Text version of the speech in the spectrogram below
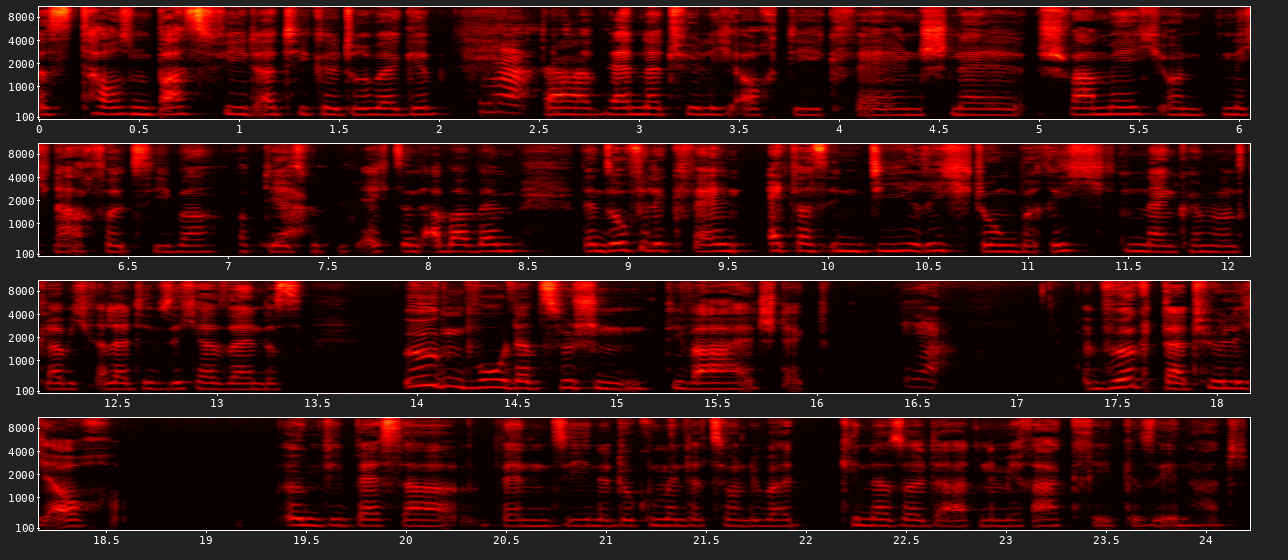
es tausend Buzzfeed-Artikel drüber gibt. Ja. Da werden natürlich auch die Quellen schnell schwammig und nicht nachvollziehbar, ob die ja. jetzt wirklich echt sind. Aber wenn, wenn so viele Quellen etwas in die Richtung berichten, dann können wir uns, glaube ich, relativ sicher sein, dass irgendwo dazwischen die Wahrheit steckt. Ja. Wirkt natürlich auch irgendwie besser, wenn sie eine Dokumentation über Kindersoldaten im Irakkrieg gesehen hat,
